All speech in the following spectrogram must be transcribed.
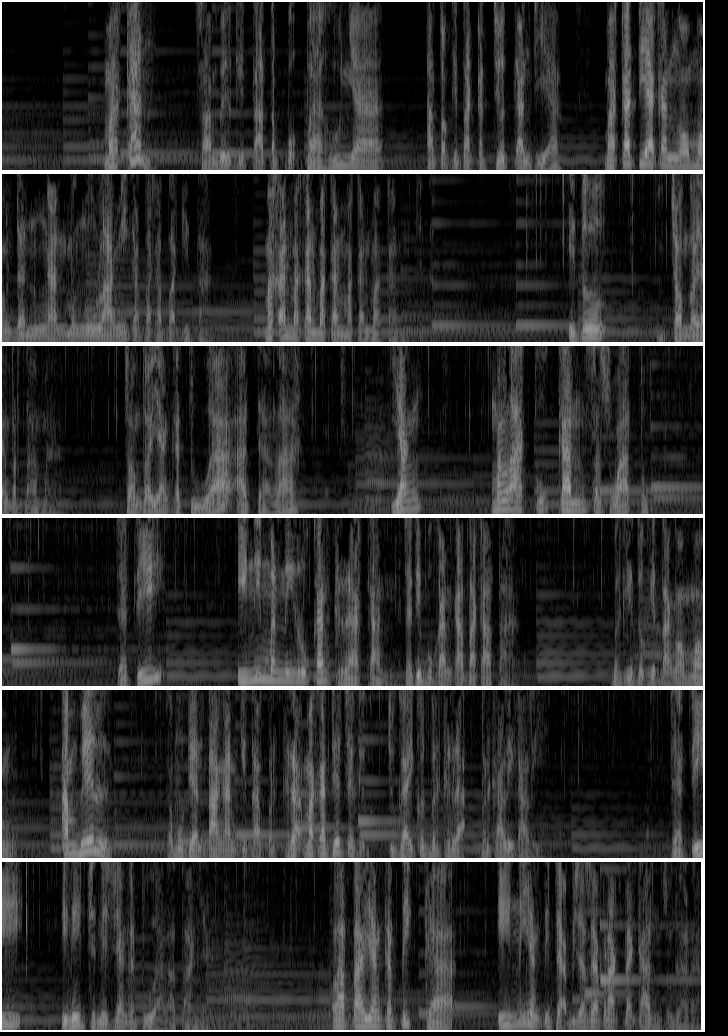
makan sambil kita tepuk bahunya atau kita kejutkan dia, maka dia akan ngomong dan dengan mengulangi kata-kata kita. Makan makan makan makan makan gitu. Itu contoh yang pertama. Contoh yang kedua adalah yang melakukan sesuatu. Jadi ini menirukan gerakan, jadi bukan kata-kata. Begitu kita ngomong ambil, kemudian tangan kita bergerak, maka dia juga ikut bergerak berkali-kali. Jadi ini jenis yang kedua latahnya. Latah yang ketiga ini yang tidak bisa saya praktekkan, saudara.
